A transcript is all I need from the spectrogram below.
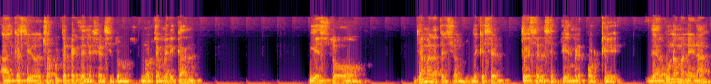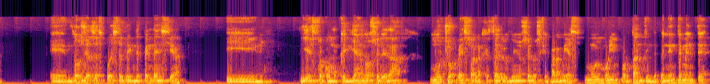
al castillo de Chapultepec del ejército norteamericano. Y esto llama la atención de que sea el 13 de septiembre porque de alguna manera, eh, dos días después es la independencia y, y, esto como que ya no se le da mucho peso a la gesta de los niños héroes, que para mí es muy, muy importante, independientemente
